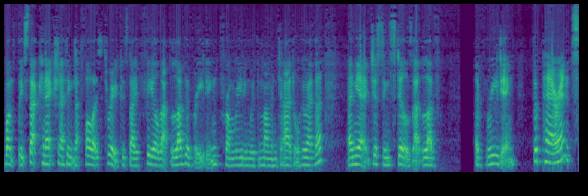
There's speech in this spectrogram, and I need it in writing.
once it's that connection, I think that follows through because they feel that love of reading from reading with mum and dad or whoever, and yeah, it just instills that love of reading. For parents,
